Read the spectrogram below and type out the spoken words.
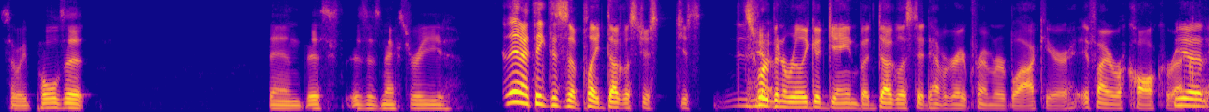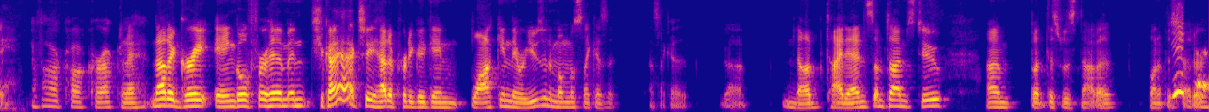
so he pulls it. Then this is his next read. And then I think this is a play Douglas just just this yeah. would have been a really good gain, but Douglas didn't have a great perimeter block here, if I recall correctly. Yeah, if I recall correctly, not a great angle for him. And Ja'Khi actually had a pretty good game blocking. They were using him almost like as a as like a uh, nub tight end sometimes too. Um, but this was not a one of his yeah. better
